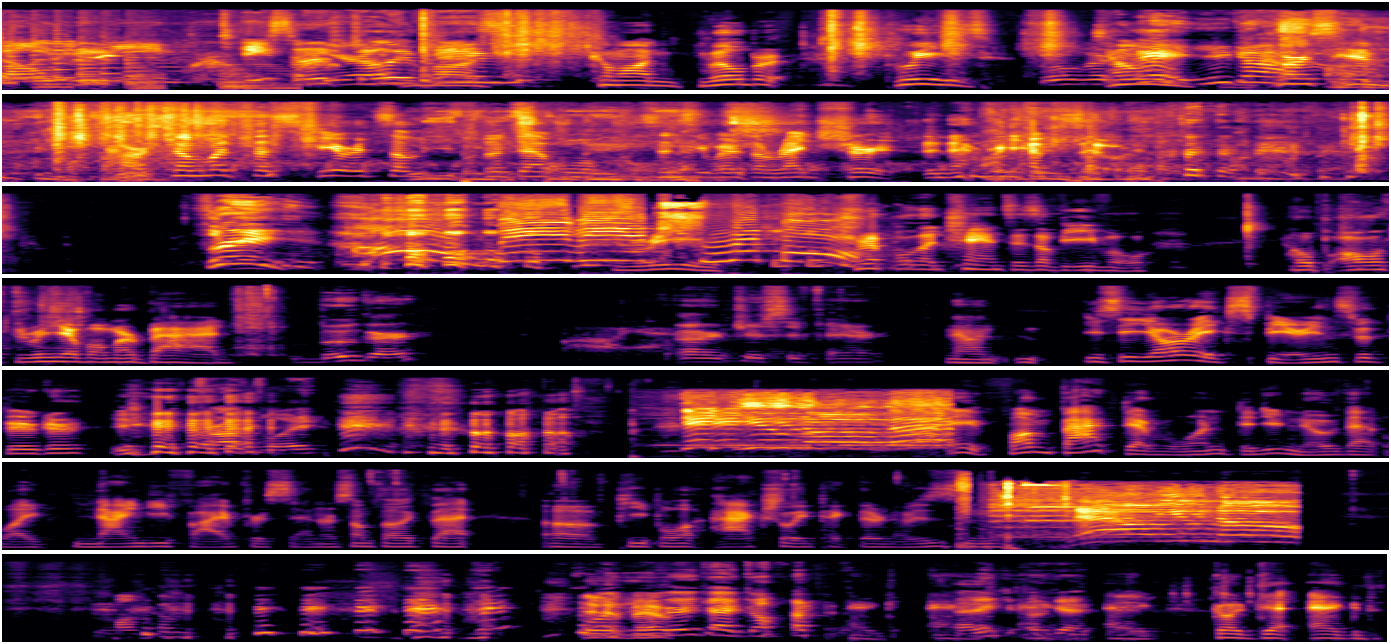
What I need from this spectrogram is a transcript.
Jelly bean. Taste of jelly own Come on, beans. come on, Wilbur, please Wilbur- tell hey, me. you got Curse him. Curse him with the spirits of the devil, since he wears a red shirt in every episode. three. Oh Three. Triple Triple the chances of evil. Hope all three of them are bad. Booger Oh, yeah. or juicy pear. Now, you see, you're already experienced with Booger. Probably. Did you know that? Hey, fun fact, everyone. Did you know that like 95% or something like that of people actually pick their noses? And... Malcolm. And What do you think I got? egg, egg, Egg? egg, Okay. egg. Go get egged.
